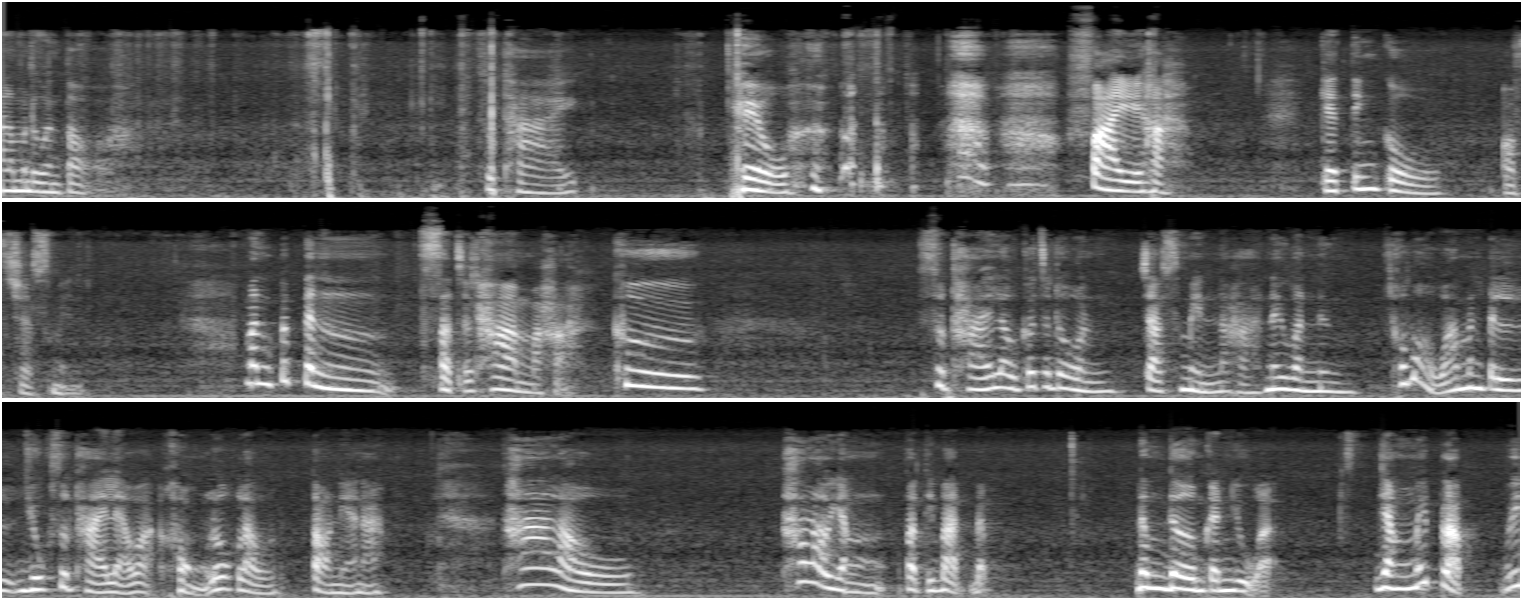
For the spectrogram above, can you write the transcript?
เรามาดูกันต่อ สุดท้าย hell ไฟค่ะ getting go of judgment มันก็เป็นสัจธรรมอะค่ะ คือสุดท้ายเราก็จะโดน judgment นะคะ ในวันหนึ่งเขาบอกว่ามันเป็นยุคสุดท้ายแล้วอะของโลกเราตอนเนี้ยนะ ถ้าเราถ้าเรายังปฏิบัติแบบเดิมๆกันอยู่อะยังไม่ปรับวิ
